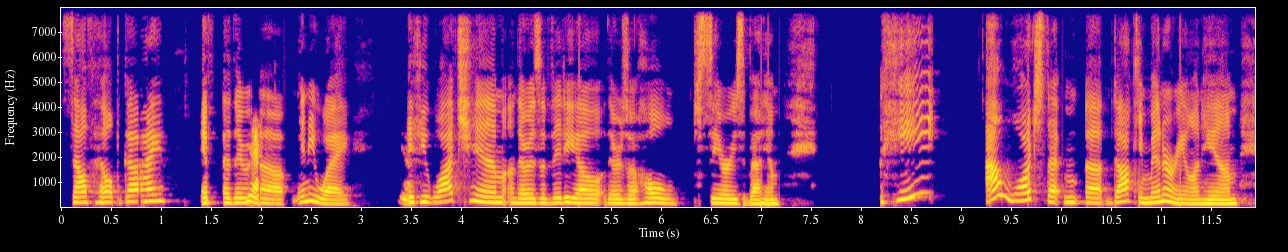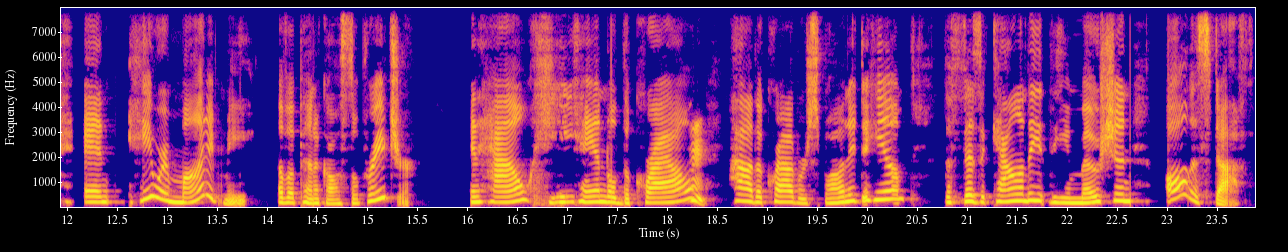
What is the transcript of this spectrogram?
self help guy. If uh, there, yes. uh, anyway, yes. if you watch him, there was a video. There's a whole series about him. He I watched that uh, documentary on him, and he reminded me of a Pentecostal preacher and how he handled the crowd, hmm. how the crowd responded to him, the physicality, the emotion, all the stuff.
